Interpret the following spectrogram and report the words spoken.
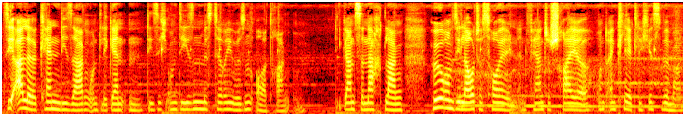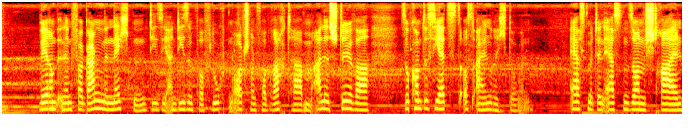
Sie alle kennen die Sagen und Legenden, die sich um diesen mysteriösen Ort ranken. Die ganze Nacht lang hören sie lautes Heulen, entfernte Schreie und ein klägliches Wimmern. Während in den vergangenen Nächten, die sie an diesem verfluchten Ort schon verbracht haben, alles still war, so kommt es jetzt aus allen Richtungen. Erst mit den ersten Sonnenstrahlen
